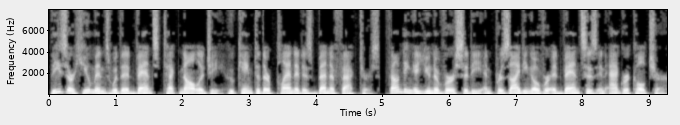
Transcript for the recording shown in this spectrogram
These are humans with advanced technology who came to their planet as benefactors, founding a university and presiding over advances in agriculture,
